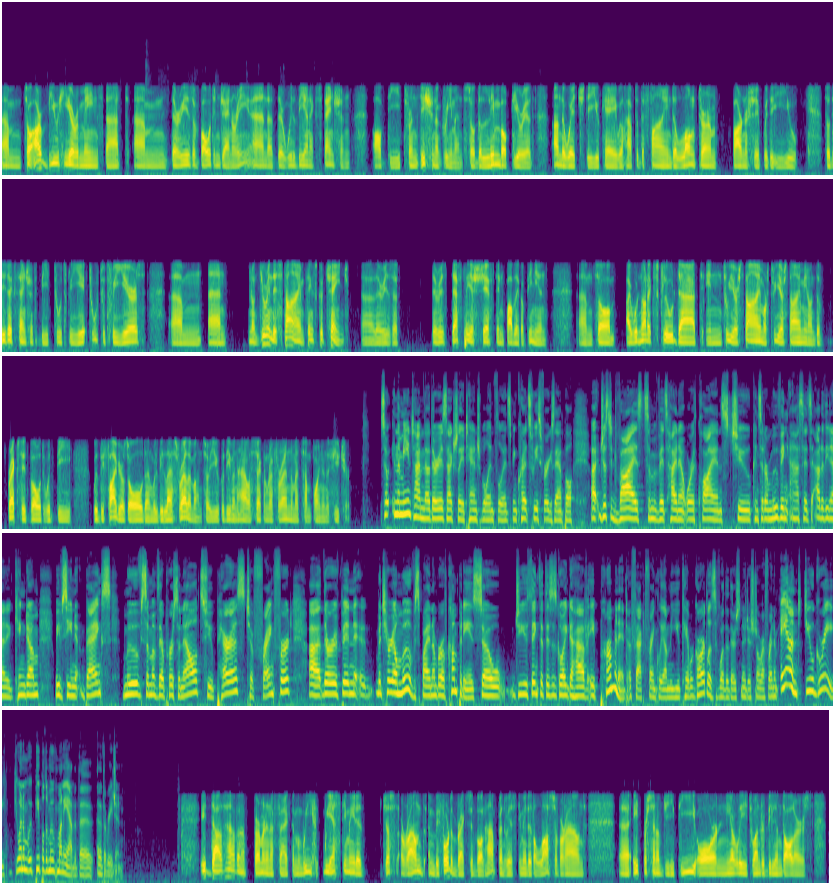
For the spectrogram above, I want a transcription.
Um, so our view here remains that um, there is a vote in January and that there will be an extension of the transition agreement, so the limbo period under which the UK will have to define the long-term partnership with the EU. So this extension could be two, three, two to three years, um, and you know during this time things could change. Uh, there is a there is definitely a shift in public opinion. Um, so I would not exclude that in two years' time or three years' time, you know, the Brexit vote would be will be five years old and will be less relevant. So you could even have a second referendum at some point in the future. So, in the meantime, though, there is actually a tangible influence. I mean, Credit Suisse, for example, uh, just advised some of its high net worth clients to consider moving assets out of the United Kingdom. We've seen banks move some of their personnel to Paris, to Frankfurt. Uh, there have been uh, material moves by a number of companies. So, do you think that this is going to have a permanent effect, frankly, on the UK, regardless of whether there's an additional referendum? And do you agree? Do you want to move people to move money out of the out of the region? It does have a permanent effect. I mean, we we estimated just around and before the Brexit vote happened, we estimated a loss of around uh, eight uh, percent of GDP or nearly 200 billion dollars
